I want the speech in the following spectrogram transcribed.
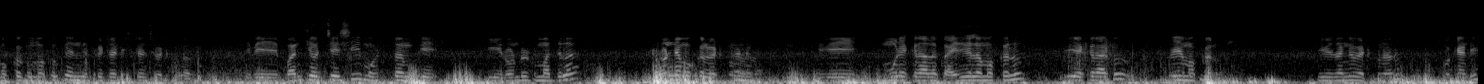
మొక్కకు మొక్కకు ఎనిమిది ఫీట్ల డిస్టెన్స్ పెట్టుకున్నారు. ఇవి బంతి వచ్చేసి మొత్తంకి ఈ రెండు మధ్యలో రెండే మొక్కలు పెట్టుకున్నారు. ఇవి మూడు ఎకరాలకు ఐదు వేల మొక్కలు ఈ ఎకరాకు వెయ్యి మొక్కలు. ఈ విధంగా పెట్టుకున్నారు. ఓకే అండి.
